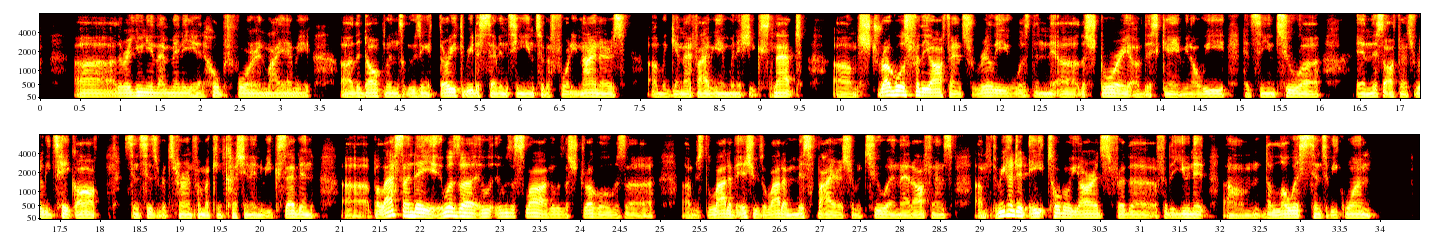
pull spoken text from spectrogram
uh, the reunion that many had hoped for in Miami. Uh, the Dolphins losing 33 to 17 to the 49ers. Um, again, that five game winning streak snapped. Um, struggles for the offense really was the uh, the story of this game. You know, we had seen Tua and this offense really take off since his return from a concussion in week seven. Uh, but last Sunday, it was a it, it, was a slog. It was a struggle. It was uh, um, just a lot of issues, a lot of misfires from Tua in that offense. Um, 308 total yards for the for the unit, um, the lowest since week one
